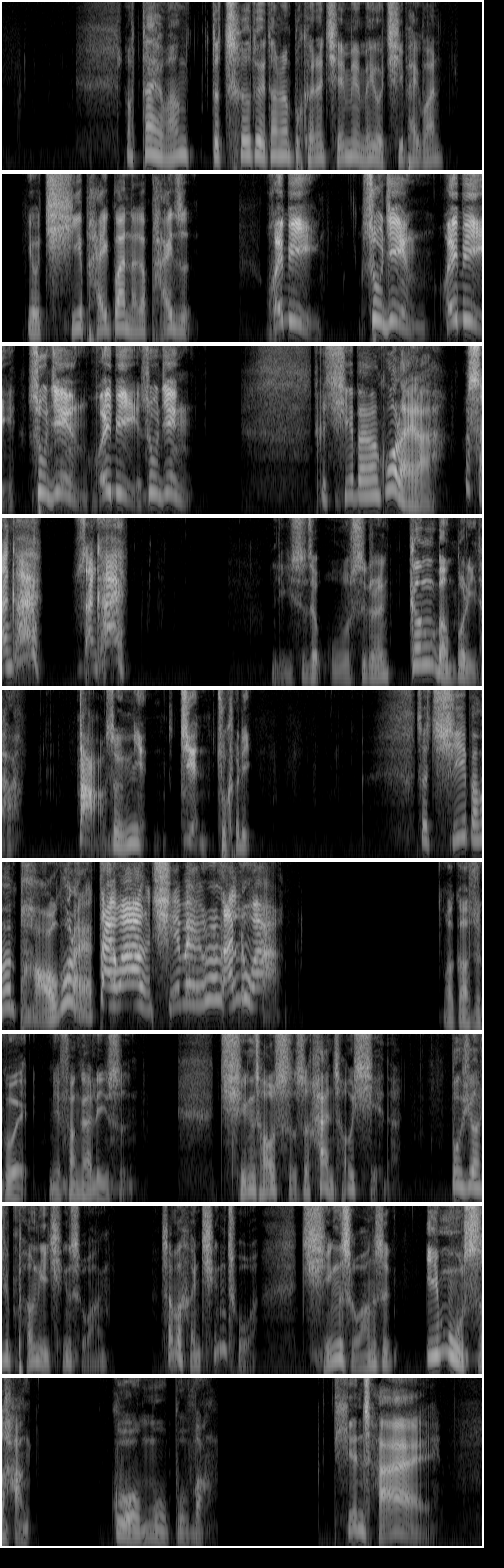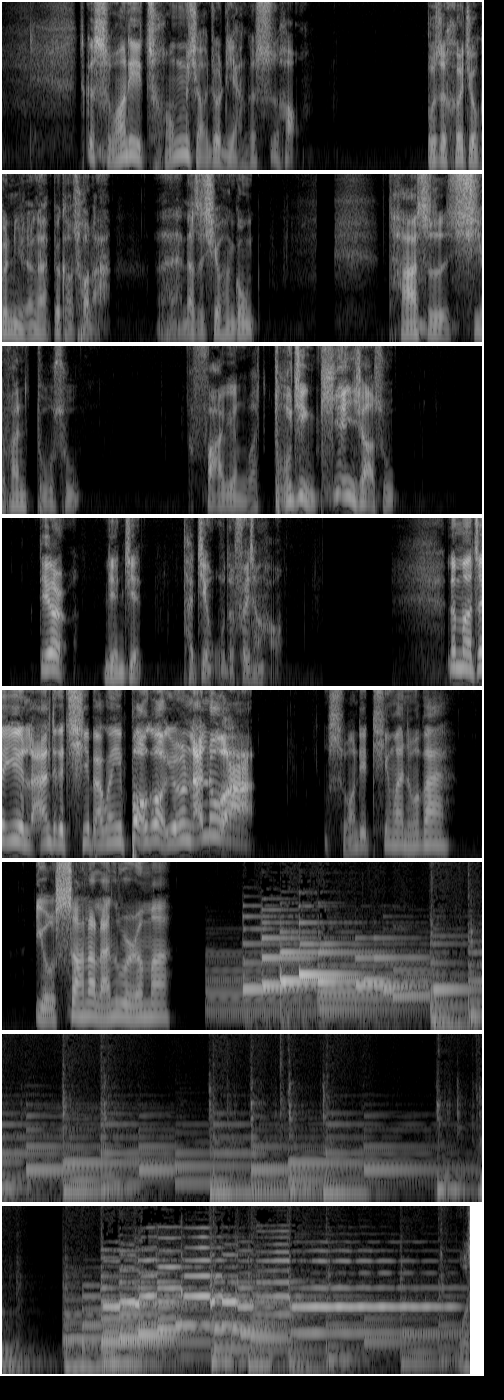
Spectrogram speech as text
那代王的车队当然不可能前面没有棋牌官，有棋牌官那个牌子，回避、肃静、回避、肃静、回避、肃静。这个棋牌官过来了，闪开，闪开！李斯这五十个人根本不理他，大声念见朱克力。这齐百官跑过来，大王，前面有人拦路啊！我告诉各位，你翻开历史，秦朝史是汉朝写的，不需要去捧你秦始皇，上面很清楚啊。秦始皇是一目十行，过目不忘，天才。这个始皇帝从小就两个嗜好，不是喝酒跟女人啊，别搞错了，哎，那是齐桓公。他是喜欢读书，发愿我读尽天下书。第二，练剑，他剑舞的非常好。那么这一拦，这个齐百官一报告，有人拦路啊！始皇帝听完怎么办？有杀那拦路的人吗？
